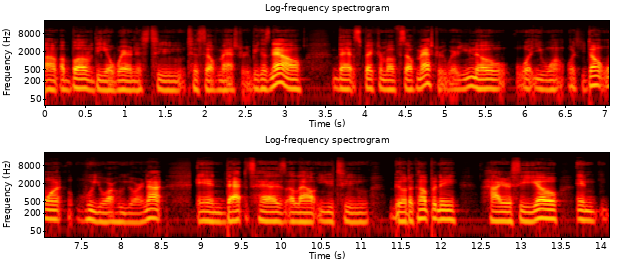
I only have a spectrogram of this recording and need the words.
um, above the awareness to to self mastery? Because now that spectrum of self mastery where you know what you want, what you don't want, who you are, who you are not, and that has allowed you to build a company, hire a CEO, and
